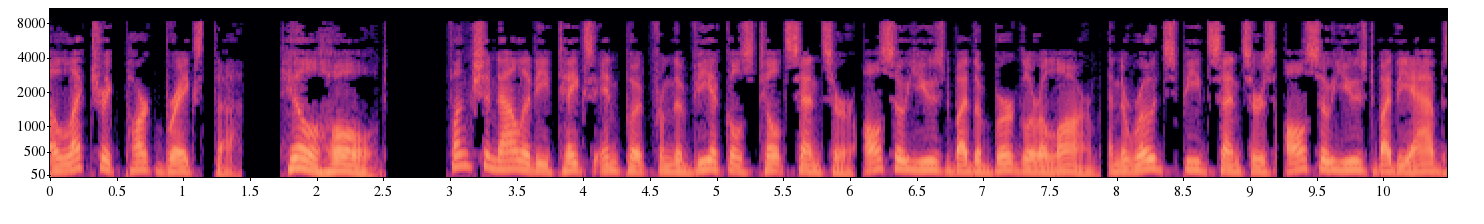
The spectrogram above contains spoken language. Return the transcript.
Electric park brakes, the hill hold Functionality takes input from the vehicle's tilt sensor also used by the burglar alarm and the road speed sensors also used by the ABS,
